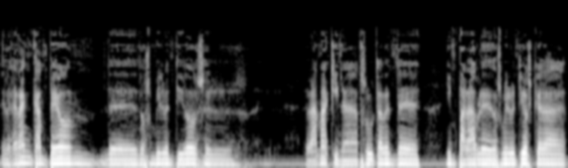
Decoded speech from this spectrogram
el gran campeón de 2022, el, la máquina absolutamente imparable de 2022 que era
